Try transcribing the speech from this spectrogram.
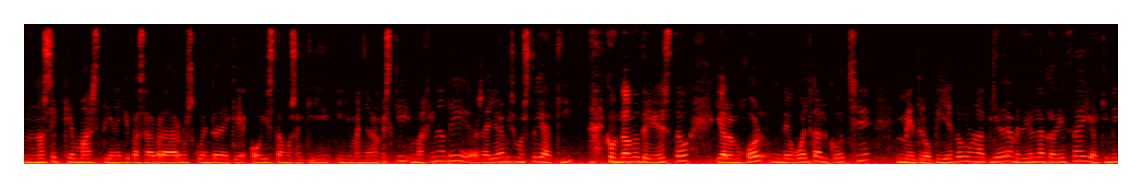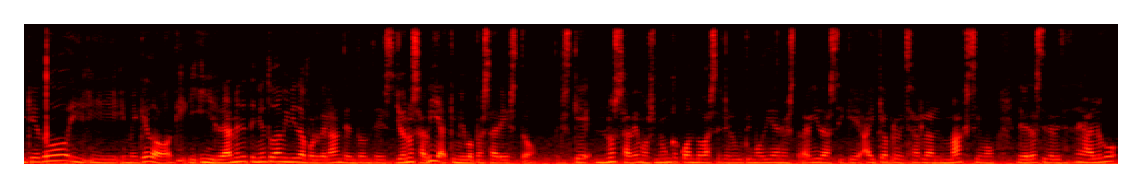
no sé qué más tiene que pasar para darnos cuenta de que hoy estamos aquí y mañana... Es que imagínate, o sea, yo ahora mismo estoy aquí contándote esto y a lo mejor de vuelta al coche me tropiezo con una piedra, me dio en la cabeza y aquí me quedo y, y, me quedo aquí. Y, y, realmente tenía toda mi vida por delante, entonces yo no sabía que me iba a pasar esto. Pero es que no sabemos nunca cuándo va a ser el último día de nuestra vida, así que hay que aprovecharla al máximo. De verdad, si te apetece hacer algo,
